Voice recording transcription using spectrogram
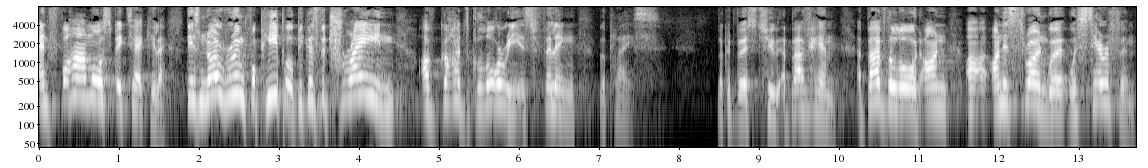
and far more spectacular. There's no room for people because the train of God's glory is filling the place. Look at verse 2. Above him, above the Lord, on, uh, on his throne were, were seraphim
